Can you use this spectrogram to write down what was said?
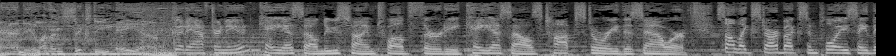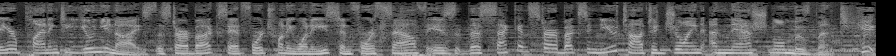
and 1160 AM. Good afternoon. KSL News Time 1230. KSL's top story this hour. Salt Lake Starbucks employees say they are planning to unionize. The Starbucks at 421 East and 4th South is the second Starbucks in Utah to join a national movement. Kit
